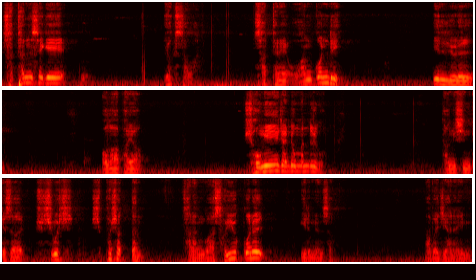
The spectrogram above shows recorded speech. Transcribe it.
사탄 세계의 역사와 사탄의 왕권들이 인류를 억압하여 흉의 자리로 만들고 당신께서 주시고 싶- 싶으셨던 사랑과 소유권을 잃으면서 아버지 하나님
